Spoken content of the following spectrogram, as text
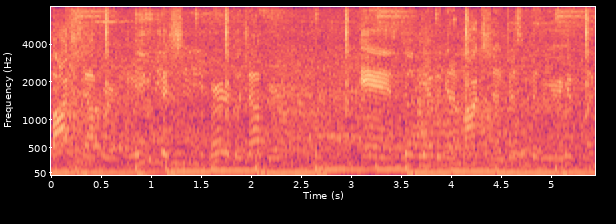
Box jumper. I mean, you can be a shitty vertical jumper and still be able to get a box jump just because of your hip flexibility.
